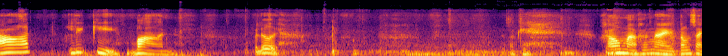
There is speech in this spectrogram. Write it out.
อาร์ตลิกิบาน ไปเลย โอเค เข้ามาข้างในต้องใส่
